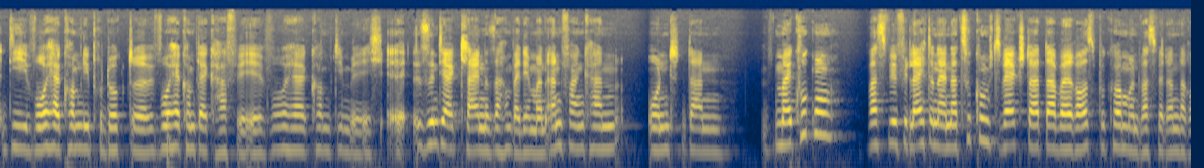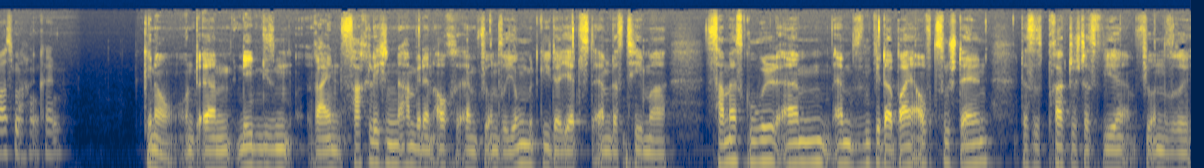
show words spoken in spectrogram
die, woher kommen die Produkte, woher kommt der Kaffee, woher kommt die Milch, äh, sind ja kleine Sachen, bei denen man anfangen kann und dann mal gucken, was wir vielleicht in einer Zukunftswerkstatt dabei rausbekommen und was wir dann daraus machen können. Genau, und ähm, neben diesem rein fachlichen haben wir dann auch ähm, für unsere jungen Mitglieder jetzt ähm, das Thema Summer School ähm, ähm, sind wir dabei aufzustellen. Das ist praktisch, dass wir für unsere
